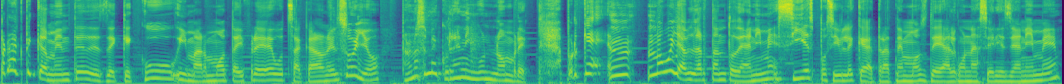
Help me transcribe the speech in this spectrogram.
prácticamente desde que Q y Marmota y Freud sacaron el suyo, pero no se me ocurre ningún nombre. Porque no voy a hablar tanto de anime, sí es posible que tratemos de algunas series de anime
